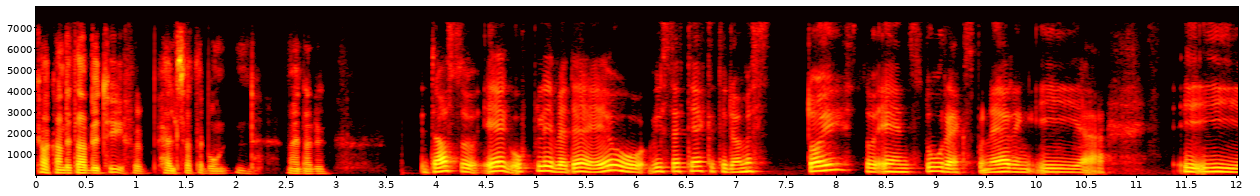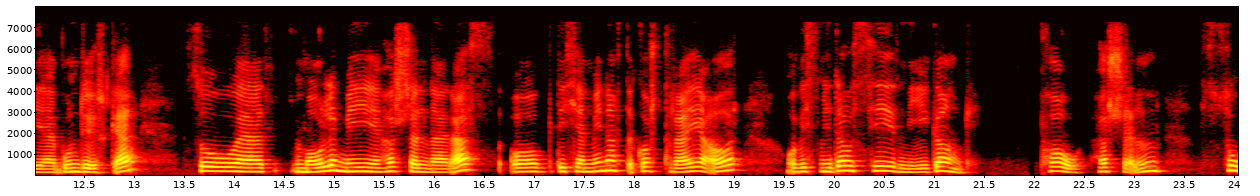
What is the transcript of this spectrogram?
Hva kan dette bety for helsa til bonden, mener du? Det som jeg opplever, det er jo hvis jeg tar til dømes støy, som er en stor eksponering i, eh, i, bondeyrket, så eh, måler vi hørselen deres. Og de kommer inn etter hvert tredje år. Og hvis vi da ser nedgang på hørselen, så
